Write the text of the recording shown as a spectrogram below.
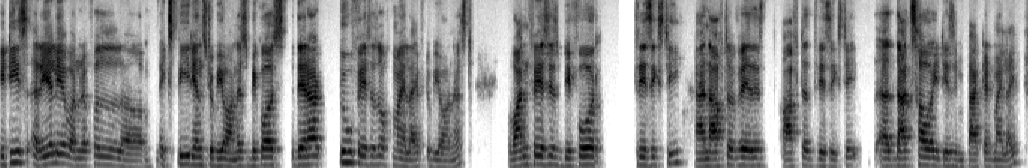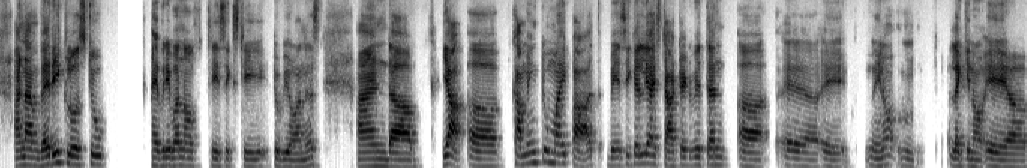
it is a really a wonderful experience, to be honest, because there are two phases of my life, to be honest. One phase is before 360 and after phase after 360 uh, that's how it is impacted my life. And i'm very close to everyone of 360 to be honest. And uh, yeah uh, coming to my path basically i started with an uh, a, a, you know mm, like you know a uh,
